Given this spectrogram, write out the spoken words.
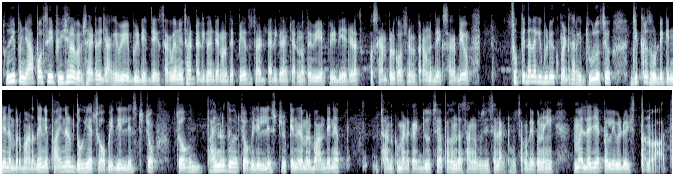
ਤੁਸੀਂ ਪੰਜਾਬ ਪੁਲਿਸ ਦੀ ਅਫੀਸ਼ੀਅਲ ਵੈਬਸਾਈਟ ਤੇ ਜਾ ਕੇ ਵੀ ਇਹ ਪੀਡੀਐਫ ਦੇਖ ਸਕਦੇ ਹੋ। ਨਹੀਂ, ਸਾਡੇ ਟੈਲੀਗ੍ਰਾਮ ਚੈਨਲ ਤੇ ਪੇਜ ਸਾਡੇ ਟੈਲੀਗ੍ਰਾਮ ਚੈਨਲ ਤੇ ਵੀ ਇਹ ਪੀਡੀਐਫ ਜਿਹੜਾ ਸੈਂਪਲ ਕੁਐਸਚਨ ਪੇਪਰ ਉਹਨੂੰ ਦੇਖ ਸਕਦੇ ਹੋ। ਸੋ ਕਿਦਾਂ ਲੱਗੀ ਵੀਡੀਓ ਕਮੈਂਟ ਕਰਕੇ ਜਰੂਰ ਦੱਸਿਓ। ਜ਼ਿਕਰ ਤੁਹਾਡੇ ਕਿੰਨੇ ਨੰਬਰ ਬਣਦੇ ਨੇ? ਫਾਈਨਲ 2024 ਦੀ ਲਿਸਟ ਚੋਂ ਚੋ ਫਾਈਨਲ 2024 ਦੀ ਲਿਸਟ ਚੋਂ ਕਿੰਨੇ ਨੰਬਰ ਬਣਦੇ ਨੇ? ਸਾਨੂੰ ਕਮੈਂਟ ਕਰਕੇ ਜਰੂਰ ਦੱਸਿਓ। ਆਪਾਂ ਤੁਹਾਨੂੰ ਦੱਸਾਂਗੇ ਤੁਸੀਂ ਸਿਲੈਕਟ ਹੋ ਸਕਦੇ ਹੋ ਕਿ ਨਹੀਂ। ਮਿਲਦੇ ਜੀ ਅਗਲੀ ਵੀਡੀਓ 'ਚ ਧੰਨਵਾਦ।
